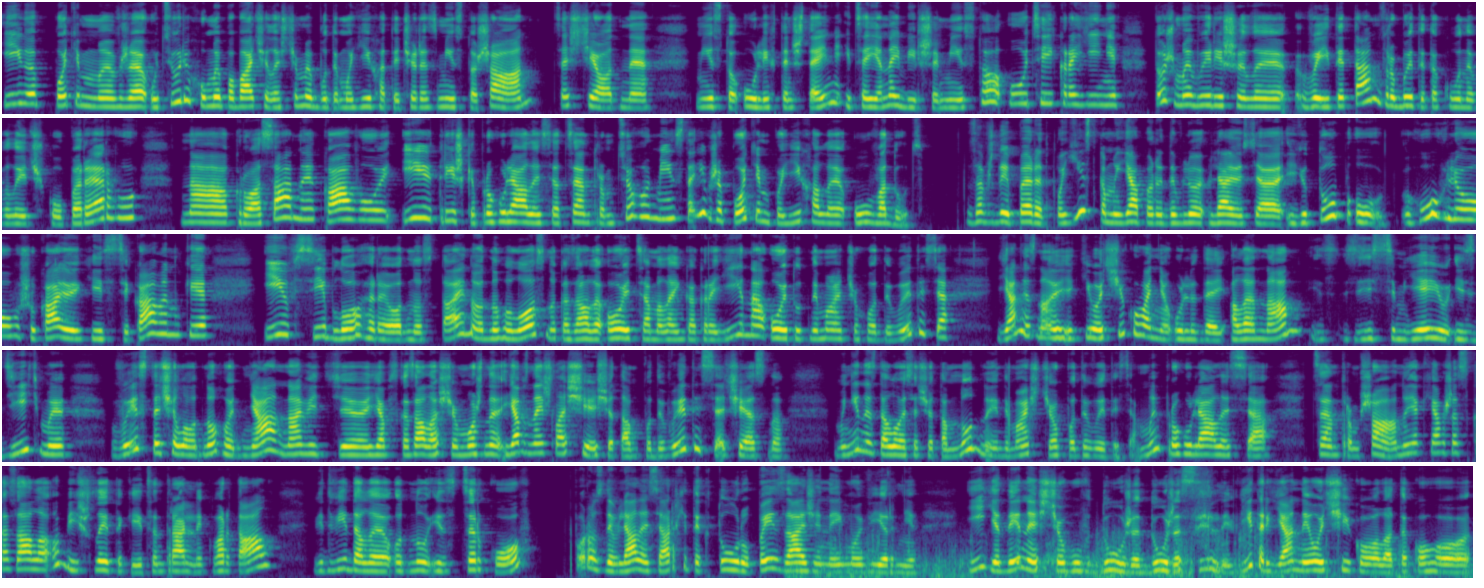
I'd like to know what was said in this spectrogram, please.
І потім ми вже у Цюріху ми побачили, що ми будемо їхати через місто Шаан. Це ще одне місто у Ліхтенштейні, і це є найбільше місто у цій країні. Тож ми вирішили вийти там, зробити таку невеличку перерву на круасани, каву і трішки прогулялися центром цього міста, і вже потім поїхали у Вадуц. Завжди перед поїздками я передивляюся YouTube, гуглю, шукаю якісь цікавинки. І всі блогери одностайно, одноголосно казали: ой, ця маленька країна, ой, тут немає чого дивитися. Я не знаю, які очікування у людей, але нам зі сім'єю і з дітьми вистачило одного дня. Навіть е, я б сказала, що можна. Я б знайшла ще що там подивитися, чесно. Мені не здалося, що там нудно і нема що подивитися. Ми прогулялися центром Шаану, як я вже сказала, обійшли такий центральний квартал, відвідали одну із церков, пороздивлялися архітектуру, пейзажі неймовірні. І єдине, що був дуже-дуже сильний вітер, я не очікувала такого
